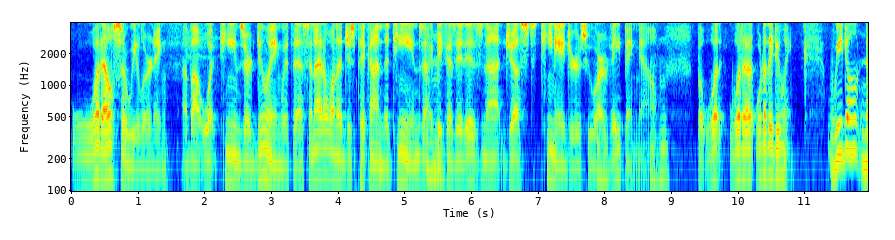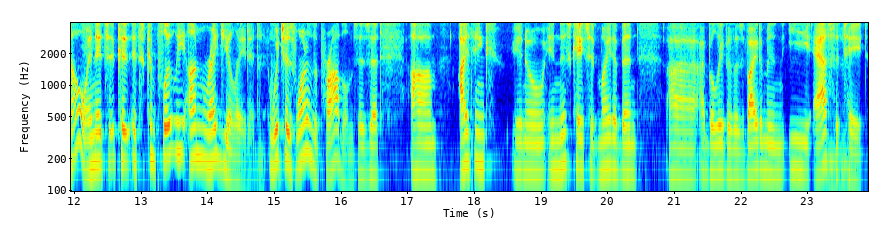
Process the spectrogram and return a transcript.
What else are we learning about what teens are doing with this? And I don't want to just pick on the teens uh, mm-hmm. because it is not just teenagers who are mm-hmm. vaping now, mm-hmm. but what what uh, what are they doing? We don't know, and it's it's completely unregulated, mm-hmm. which is one of the problems. Is that um, I think, you know, in this case, it might have been, uh, I believe it was vitamin E acetate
